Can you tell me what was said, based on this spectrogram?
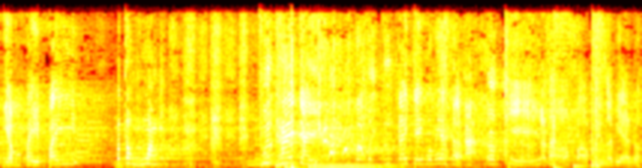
เตรียมไปไปบ่ต้องห่วงฝึกหายใจเฮ้ยคือใกล้ใจบ่แม่อะโอเคกระไปเถาป้าไปซะแม่เนาะ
